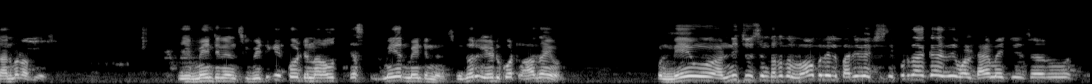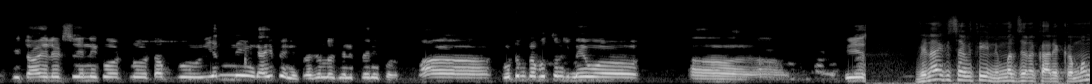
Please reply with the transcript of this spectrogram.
దాన్ని బట్టి అర్థం ఈ మెయింటెనెన్స్ వీటికి కోటిన్నర అవుతుంది. జస్ట్ మేయర్ మెయింటెనెన్స్ ఇదివరకు ఏడు కోట్ల ఆదాయం ఇప్పుడు మేము అన్ని చూసిన తర్వాత లోపల వెళ్ళి పర్యవేక్షిస్తే ఇప్పుడు దాకా వాళ్ళు డ్యామేజ్ చేశారు. ఈ టాయిలెట్స్ ఎన్ని కోట్లు టబ్బు ఇవన్నీ ఇంకా అయిపోయినాయి. ప్రజల్లోకి వెళ్ళిపోయినాయి ఇప్పుడు మా కుటుంబ ప్రభుత్వం నుంచి మేము పిఎస్ వినాయక చవితి నిమజ్జన కార్యక్రమం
